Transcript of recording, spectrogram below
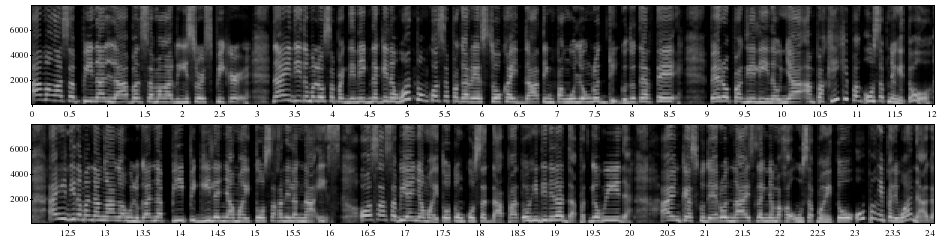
ang mga sabina laban sa mga resource speaker na hindi dumalo sa pagdinig na ginawa tungkol sa pag-aresto kay dating Pangulong Rodrigo Duterte. Pero paglilinaw niya ang pakikipag-usap niyang ito ay hindi naman nangangahulugan na pipigilan niya mga ito sa kanilang nais o sasabihan niya mga ito tungkol sa dapat o hindi nila dapat gawin. Ayon kay Escudero, nais lang niya makausap mo ito upang ipaliwanag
